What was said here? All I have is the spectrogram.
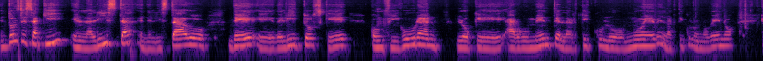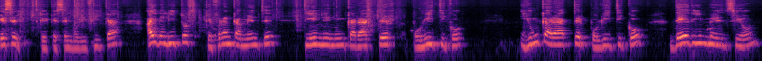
Entonces aquí en la lista, en el listado de eh, delitos que configuran lo que argumenta el artículo 9, el artículo noveno, que es el, que se modifica, hay delitos que francamente tienen un carácter político y un carácter político de dimensión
